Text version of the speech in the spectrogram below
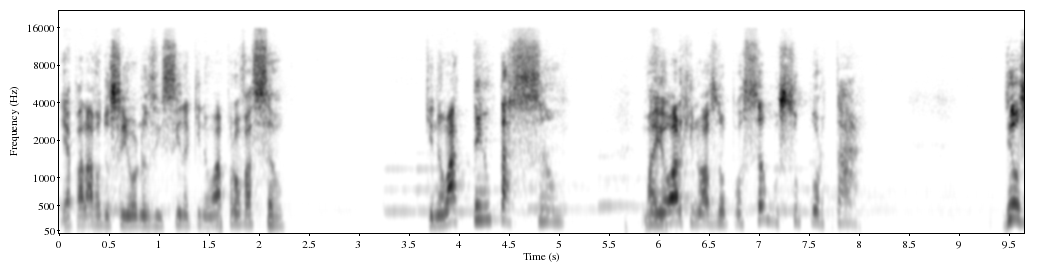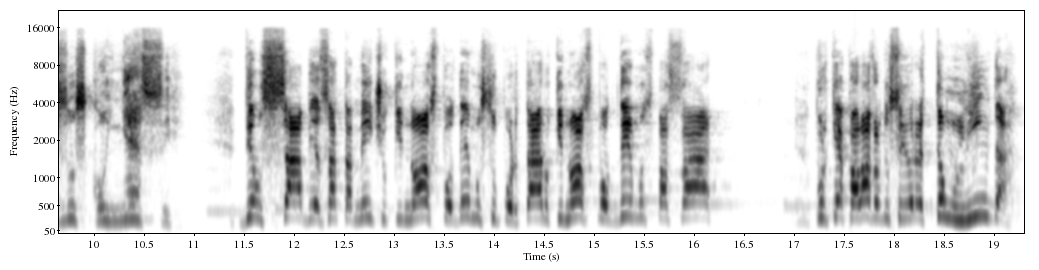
E a palavra do Senhor nos ensina que não há provação, que não há tentação maior que nós não possamos suportar. Deus nos conhece. Deus sabe exatamente o que nós podemos suportar, o que nós podemos passar. Porque a palavra do Senhor é tão linda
